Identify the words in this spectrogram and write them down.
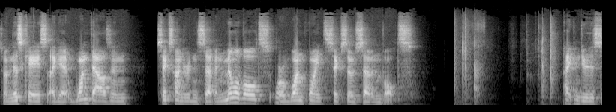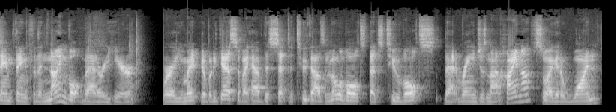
So in this case, I get 1,607 millivolts, or 1.607 volts. I can do the same thing for the 9 volt battery here, where you might be able to guess if I have this set to 2000 millivolts, that's 2 volts. That range is not high enough, so I get a 1. If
